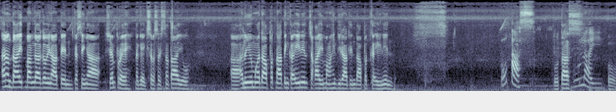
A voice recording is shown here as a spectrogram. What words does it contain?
anong diet ba ang gagawin natin? Kasi nga, syempre, nag-exercise na tayo. Ah, ano yung mga dapat natin kainin tsaka yung mga hindi natin dapat kainin? Prutas. Prutas. Gulay. Oh.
